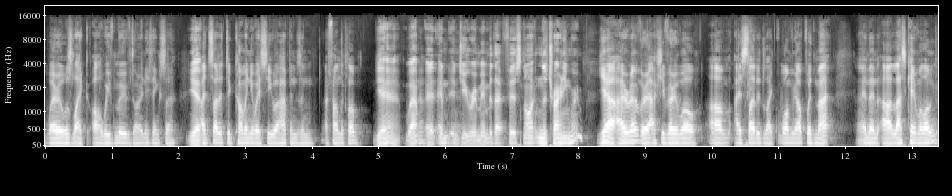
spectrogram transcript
where it was like, oh, we've moved or anything. So Yeah. I decided to come anyway, see what happens, and I found the club. Yeah. Well, and, and do you remember that first night in the training room? Yeah, I remember it actually very well. Um, I started like warming up with Matt, and then uh, Les came along,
